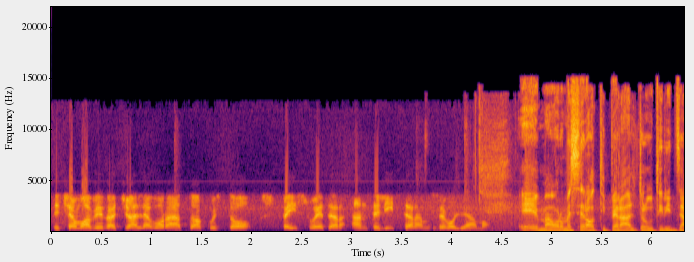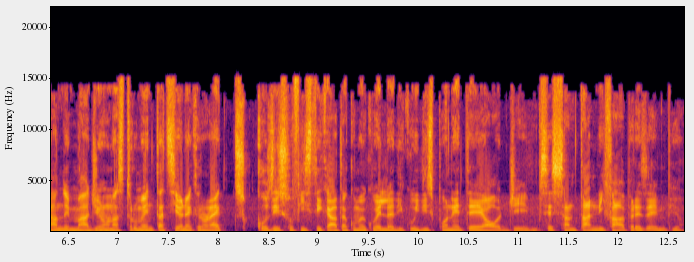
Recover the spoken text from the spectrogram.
diciamo, aveva già lavorato a questo space weather ante litteram, se vogliamo. Eh, Mauro Messerotti, peraltro utilizzando immagino una strumentazione che non è così sofisticata come quella di cui disponete oggi, 60 anni fa per esempio.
